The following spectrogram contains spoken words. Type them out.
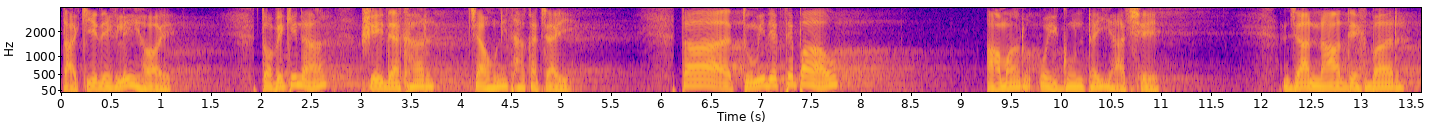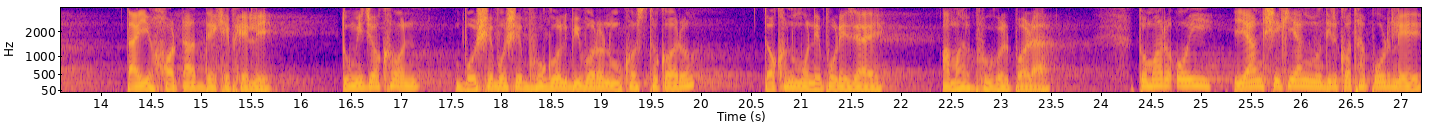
তাকিয়ে দেখলেই হয়। তবে কি না, সেই দেখার চাহনি থাকা চাই। তা তুমি দেখতে পাও, আমার ওই গুণটাই আছে। যা না দেখবার, তাই হঠাৎ দেখে ফেলি। তুমি যখন বসে বসে ভূগোল বিবরণ মুখস্থ করো, তখন মনে পড়ে যায়, আমার ভূগোল পড়া। তোমার ওই ইয়াং শিকিয়াং নদীর কথা পড়লে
